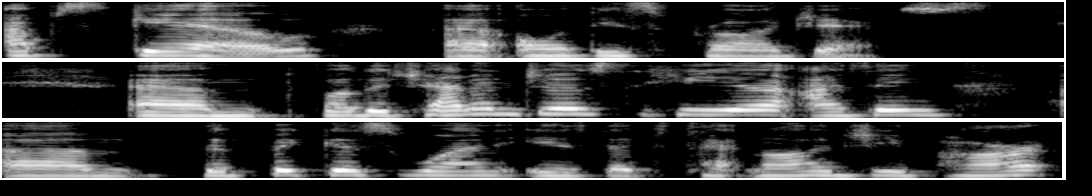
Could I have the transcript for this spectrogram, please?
upscale uh, all these projects. Um, for the challenges here, I think um, the biggest one is the technology part,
